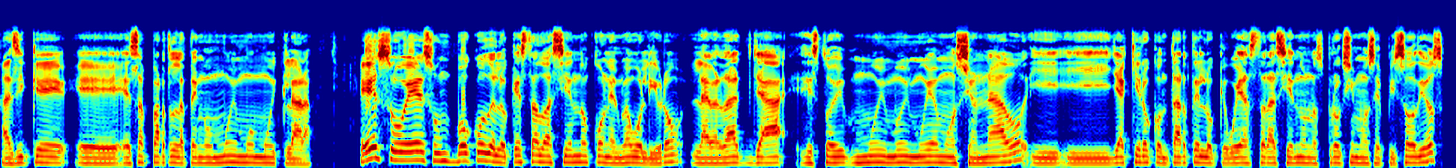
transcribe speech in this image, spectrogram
así que eh, esa parte la tengo muy muy muy clara. Eso es un poco de lo que he estado haciendo con el nuevo libro. La verdad ya estoy muy, muy, muy emocionado y, ya quiero contarte lo que voy a estar haciendo en los próximos episodios.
